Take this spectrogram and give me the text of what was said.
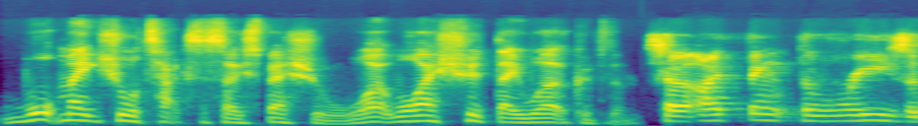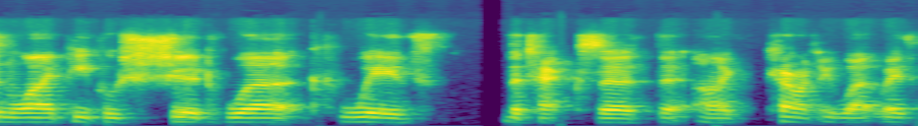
what makes your taxa so special? Why why should they work with them? So I think the reason why people should work with the taxa that I currently work with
